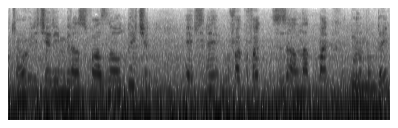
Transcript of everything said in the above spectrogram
otomobil içeriğim biraz fazla olduğu için hepsini ufak ufak size anlatmak durumundayım.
